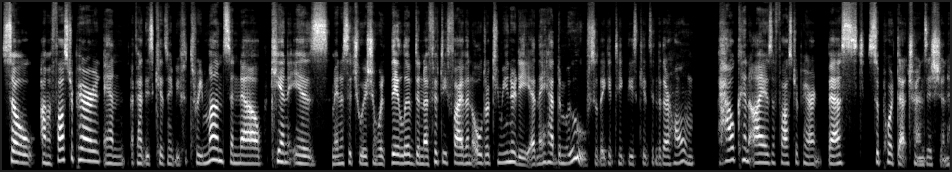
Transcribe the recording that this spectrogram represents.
So I'm a foster parent and I've had these kids maybe for three months. And now kin is in a situation where they lived in a 55 and older community and they had to move so they could take these kids into their home. How can I, as a foster parent, best support that transition?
